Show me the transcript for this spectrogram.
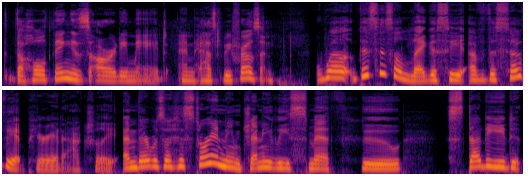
the whole thing is already made and has to be frozen. Well, this is a legacy of the Soviet period, actually. And there was a historian named Jenny Leigh Smith who studied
